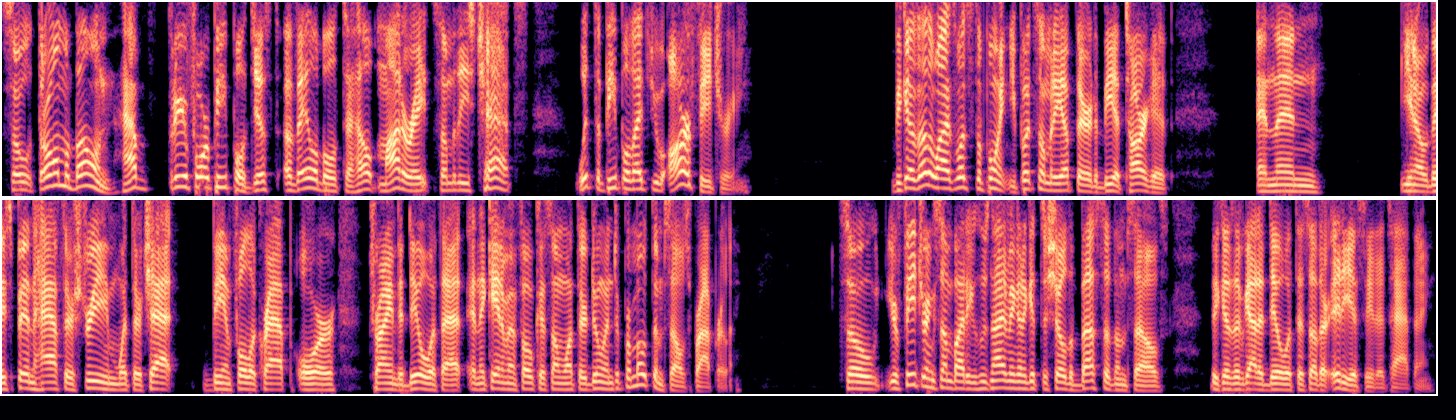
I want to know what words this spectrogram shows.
So throw them a bone. Have three or four people just available to help moderate some of these chats with the people that you are featuring. Because otherwise, what's the point? You put somebody up there to be a target, and then, you know, they spend half their stream with their chat being full of crap or trying to deal with that, and they can't even focus on what they're doing to promote themselves properly. So you're featuring somebody who's not even going to get to show the best of themselves because they've got to deal with this other idiocy that's happening.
